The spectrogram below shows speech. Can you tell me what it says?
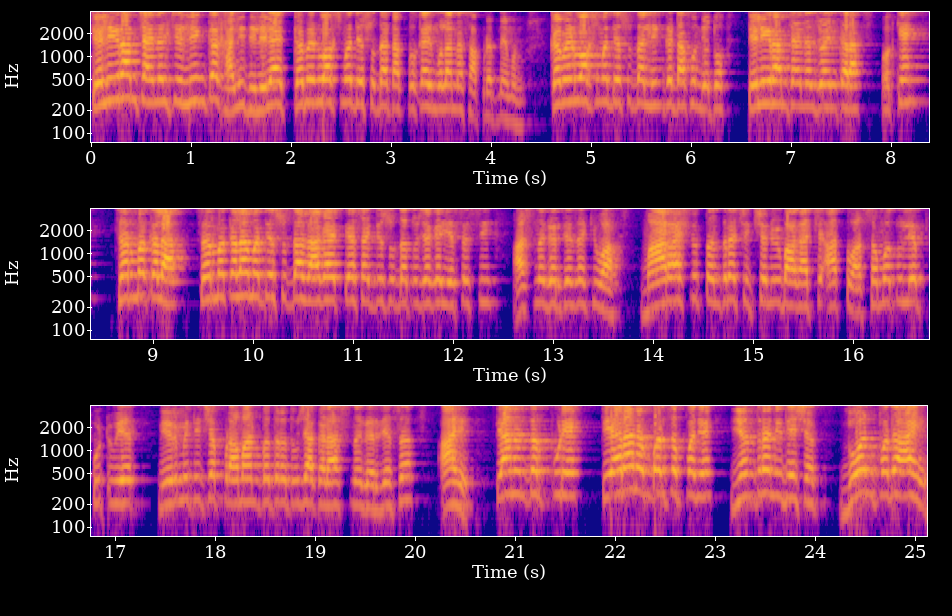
टेलिग्राम चॅनलची लिंक खाली दिलेली आहे कमेंट बॉक्समध्ये सुद्धा टाकतो. काही मुलांना सापडत नाही म्हणून. कमेंट बॉक्समध्ये सुद्धा लिंक टाकून देतो. टेलिग्राम चॅनल जॉईन करा. ओके चर्मकला. चर्मकलामध्ये सुद्धा जागा आहेत. त्यासाठी सुद्धा तुझ्याकडे एस एस सी असणं गरजेचं आहे किंवा महाराष्ट्र तंत्र शिक्षण विभागाचे अथवा समतुल्य फुटवेअर निर्मितीचे प्रमाणपत्र तुझ्याकडे असणं गरजेचं आहे. त्यानंतर पुढे तेरा नंबरचं पद आहे यंत्र निदेशक. दोन पद आहेत.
